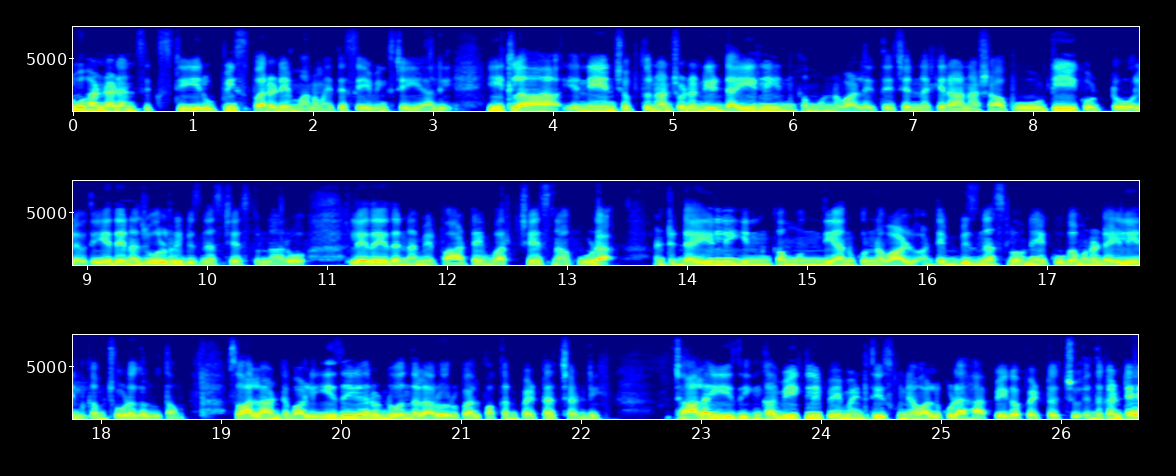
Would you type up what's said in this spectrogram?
two hundred and sixty rupees per day మనమైతే సేవింగ్స్ చేయాలి. ఇట్లా నేను చెప్తున్నాను చూడండి డైలీ ఇన్కమ్ ఉన్న వాళ్ళైతే చిన్న కిరాణా షాపు టీ కొట్టో లేకపోతే ఏదైనా జ్యువెలరీ బిజినెస్ చేస్తున్నారో లేదా ఏదైనా మీరు పార్ట్ టైం వర్క్ చేసినా కూడా అంటే డైలీ ఇన్కమ్ ఉంది అనుకున్న వాళ్ళు అంటే బిజినెస్లోనే ఎక్కువగా మనం డైలీ ఇన్కమ్ చూడగలుగుతాం. సో అలాంటి వాళ్ళు ఈజీగా రెండు వందల అరవై రూపాయలు పక్కన పెట్టచ్చండి. చాలా ఈజీ. ఇంకా వీక్లీ పేమెంట్ తీసుకునే వాళ్ళు కూడా హ్యాపీగా పెట్టచ్చు. ఎందుకంటే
